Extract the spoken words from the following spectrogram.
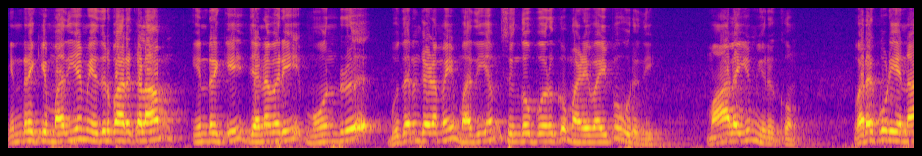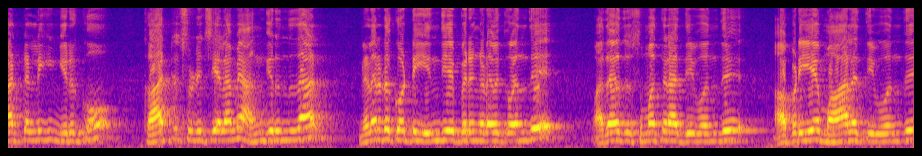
இன்றைக்கு மதியம் எதிர்பார்க்கலாம். இன்றைக்கு ஜனவரி மூன்று புதன்கிழமை மதியம் சிங்கப்பூருக்கு மழை வாய்ப்பு உறுதி. மாலையும் இருக்கும். வரக்கூடிய நாட்கள்லையும் இருக்கும். காற்று சுழற்சி எல்லாமே அங்கிருந்து தான் நிலநடுக்கோட்டை இந்திய பெருங்கடலுக்கு வந்து அதாவது சுமத்ரா தீவு வந்து அப்படியே மாலத்தீவு வந்து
